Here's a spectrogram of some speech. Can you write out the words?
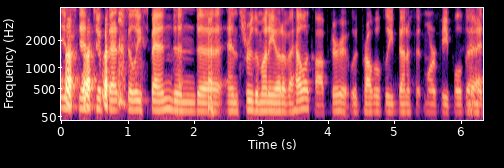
instead took that silly spend and uh, and threw the money out of a helicopter, it would probably benefit more people than it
